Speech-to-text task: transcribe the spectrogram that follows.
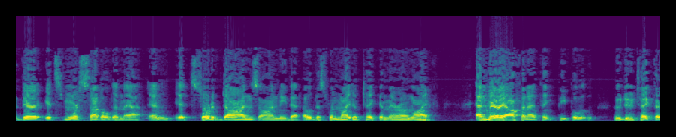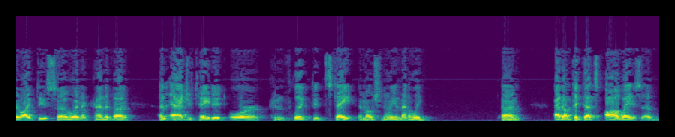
there, it's more subtle than that, and it sort of dawns on me that oh, this one might have taken their own life. And very often, I think people who do take their life do so in a kind of a an agitated or conflicted state, emotionally and mentally. Um, I don't think that's always a,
